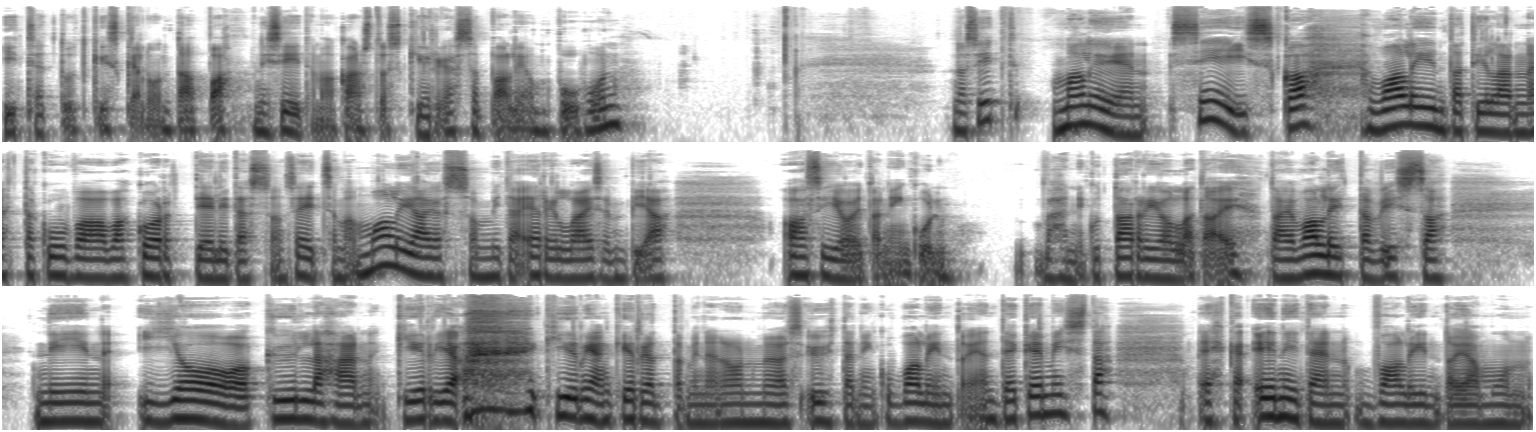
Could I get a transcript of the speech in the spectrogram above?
itsetutkiskelun tapa, niin siitä mä kanssa tuossa kirjassa paljon puhun. No sitten maljojen seiska, valintatilannetta kuvaava kortti, eli tässä on seitsemän maljaa, jossa on mitä erilaisempia asioita niin kuin, vähän niin kuin tarjolla tai, tai valittavissa, niin joo, kyllähän kirja, kirjan kirjoittaminen on myös yhtä niin kuin valintojen tekemistä. Ehkä eniten valintoja mun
